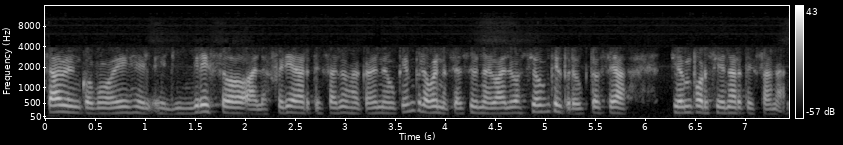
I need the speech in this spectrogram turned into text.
saben cómo es el, el, ingreso a la Feria de Artesanos acá en Neuquén, pero bueno, se hace una evaluación que el producto sea 100% artesanal.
